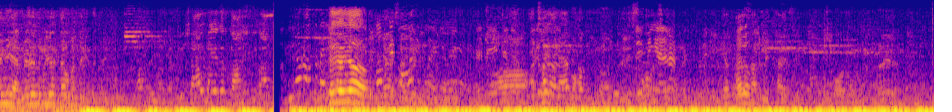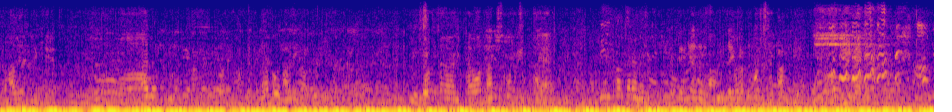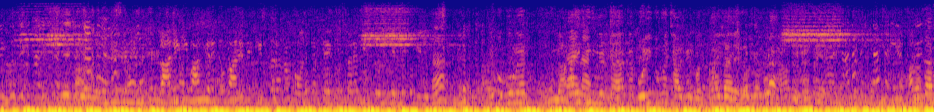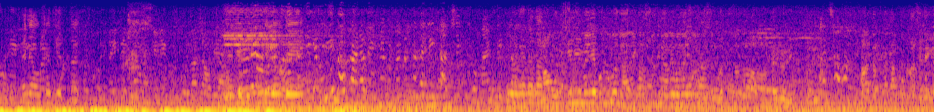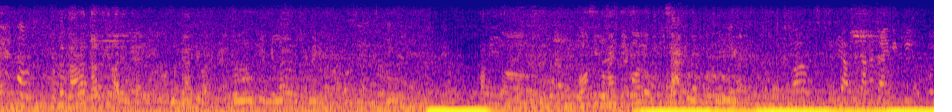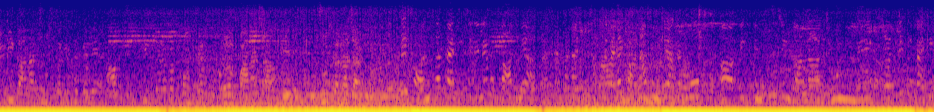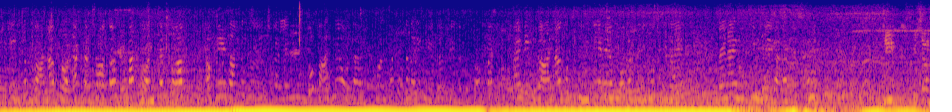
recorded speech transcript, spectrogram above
नहीं नहीं तो मुझे लगता है वो बंदे हाँ, उनके लिए मैं ये बोलूँगा, गाने का उसी दिन आने वाला है फेब्रवरी हाँ। तब तक आपको पता चलेगा। मतलब गाना दर्द के बारे में है मतलब प्यार के बारे में है दो तो, लोगों के मिलने और बिछड़ने के बारे में काफ़ी बहुत ही रोमांटिक और सैड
